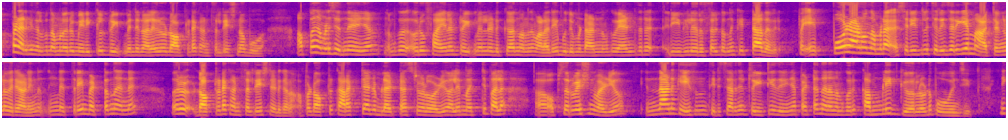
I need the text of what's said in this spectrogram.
അപ്പോഴായിരിക്കും ചിലപ്പോൾ നമ്മളൊരു മെഡിക്കൽ ട്രീറ്റ്മെന്റിനോ അല്ലെങ്കിൽ ഒരു ഡോക്ടറുടെ കൺസൾട്ടേഷനോ പോവുക. അപ്പോൾ നമ്മൾ ചെന്ന് കഴിഞ്ഞാൽ നമുക്ക് ഒരു ഫൈനൽ ട്രീറ്റ്മെന്റ് എടുക്കുക എന്ന് പറഞ്ഞാൽ വളരെ ബുദ്ധിമുട്ടാണ്. നമുക്ക് വേണ്ടത്ര രീതിയിൽ റിസൾട്ട് ഒന്നും കിട്ടാതെ വരും. അപ്പോൾ എപ്പോഴാണോ നമ്മുടെ ശരീരത്തിൽ ചെറിയ ചെറിയ മാറ്റങ്ങൾ വരികയാണെങ്കിൽ നിങ്ങൾ എത്രയും പെട്ടെന്ന് തന്നെ ഒരു ഡോക്ടറുടെ കൺസൾട്ടേഷൻ എടുക്കണം. അപ്പോൾ ഡോക്ടർ കറക്റ്റായിട്ട് ബ്ലഡ് ടെസ്റ്റുകൾ വഴിയോ അല്ലെങ്കിൽ മറ്റ് പല ഒബ്സർവേഷൻ വഴിയോ എന്താണ് കേസ് എന്ന് തിരിച്ചറിഞ്ഞ് ട്രീറ്റ് ചെയ്ത് കഴിഞ്ഞാൽ പെട്ടെന്ന് തന്നെ നമുക്കൊരു കംപ്ലീറ്റ് ക്യൂറിലോട്ട് പോവുകയും ചെയ്യും. ഇനി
